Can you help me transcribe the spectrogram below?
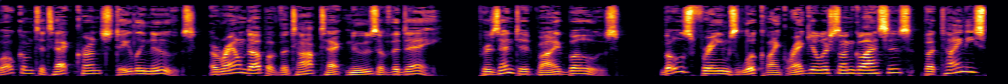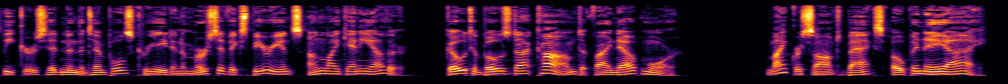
Welcome to TechCrunch Daily News, a roundup of the top tech news of the day. Presented by Bose. Bose frames look like regular sunglasses, but tiny speakers hidden in the temples create an immersive experience unlike any other. Go to Bose.com to find out more. Microsoft backs OpenAI.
